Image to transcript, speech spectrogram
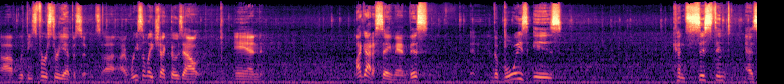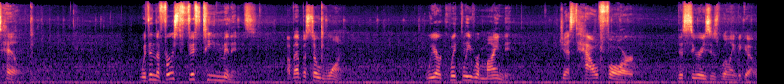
uh, with these first three episodes. Uh, I recently checked those out, and I gotta say, man, this The Boys is consistent as hell. Within the first 15 minutes of episode one, we are quickly reminded just how far this series is willing to go,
